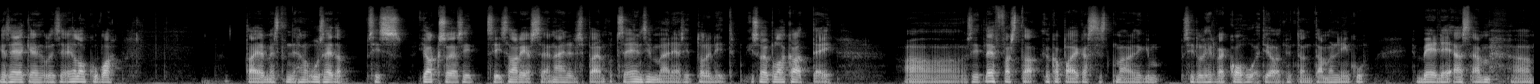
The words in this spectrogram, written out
ja sen jälkeen oli se elokuva, tai ilmeisesti nehän on useita siis jaksoja siitä, siitä sarjassa ja näin edespäin, mutta se ensimmäinen, ja sitten oli niitä isoja plakaatteja uh, siitä leffasta joka paikassa, sitten mä jotenkin, siitä oli hirveä kohu, että joo, että nyt on tämmöinen niin BDSM, uh,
